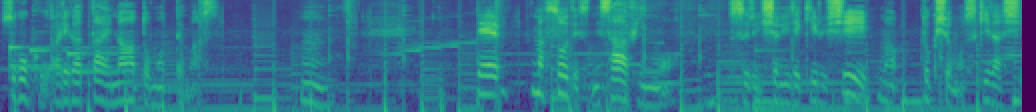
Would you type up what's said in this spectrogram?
すごくありがたいなと思ってます。うん、でまあそうですねサーフィンもする一緒にできるし、まあ、読書も好きだし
